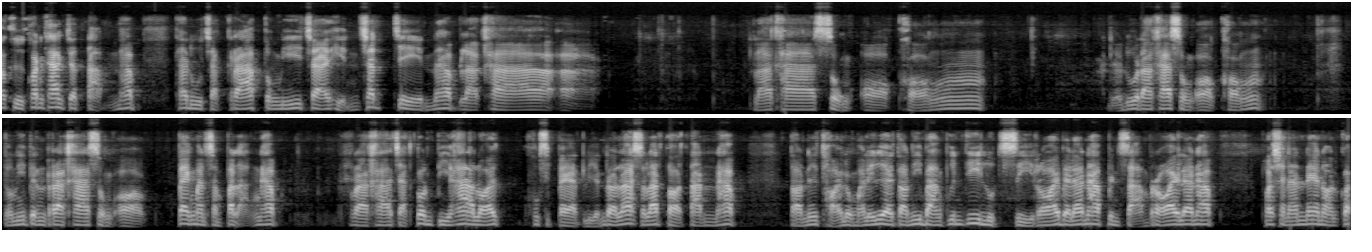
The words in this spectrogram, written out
ก็คือค่อนข้างจะต่ำนะครับ ถ้าดูจากกราฟตรงนี้จะเห็นชัดเจนนะครับ ราคาราคาส่งออกของ เดี๋ยวดูราคาส่งออกของ ตรงนี้เป็นราคาส่งออกแป้งมันสำปะหลังนะครับ ราคาจากต้นปี 568 เหรียญดอลลาร์สหรัฐต่อตันนะครับ ตอนนี้ถอยลงมาเรื่อยๆ ตอนนี้บางพื้นที่หลุด 400 ไปแล้วนะครับ เป็น 300 แล้วนะครับ เพราะฉะนั้นแน่นอนก็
